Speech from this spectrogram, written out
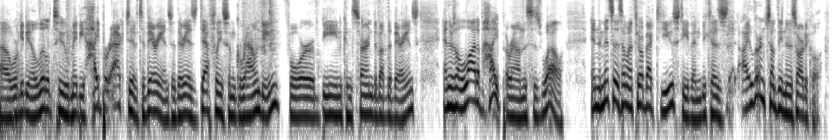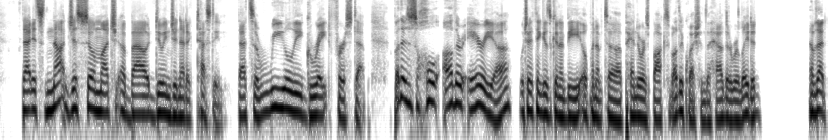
uh, we're getting a little too maybe hyperactive to variants. So there is definitely some grounding for being concerned about the variants. And there's a lot of hype around this as well. In the midst of this, I want to throw it back to you, Stephen, because I learned something in this article that it's not just so much about doing genetic testing. That's a really great first step. But there's this whole other area, which I think is going to be open up to Pandora's box of other questions I have that are related of that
